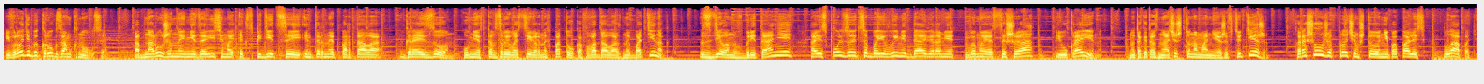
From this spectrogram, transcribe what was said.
И вроде бы круг замкнулся. Обнаруженный независимой экспедицией интернет-портала Grayzone у места взрыва северных потоков водолазный ботинок сделан в Британии, а используется боевыми дайверами ВМС США и Украины. Но так это значит, что на манеже все те же. Хорошо уже, впрочем, что не попались лапать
